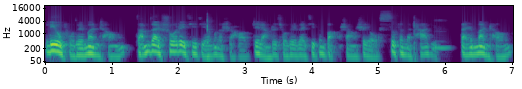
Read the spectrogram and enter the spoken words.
利物浦对曼城。咱们在说这期节目的时候，这两支球队在积分榜上是有四分的差距，但是曼城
